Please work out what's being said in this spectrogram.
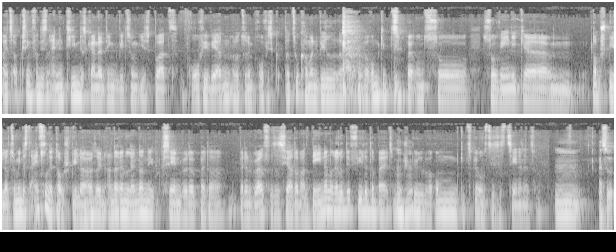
jetzt abgesehen von diesem einen Team, das gar nicht irgendwie zum E-Sport-Profi werden oder zu den Profis dazukommen will, äh, warum gibt es bei uns so, so wenig ähm, Topspieler, zumindest einzelne Topspieler? Also in anderen Ländern, ich habe gesehen bei, der, bei, der, bei den Worlds letztes Jahr, da waren denen relativ viele dabei zum Beispiel. Warum gibt es bei uns diese Szene nicht so? Mm, Also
